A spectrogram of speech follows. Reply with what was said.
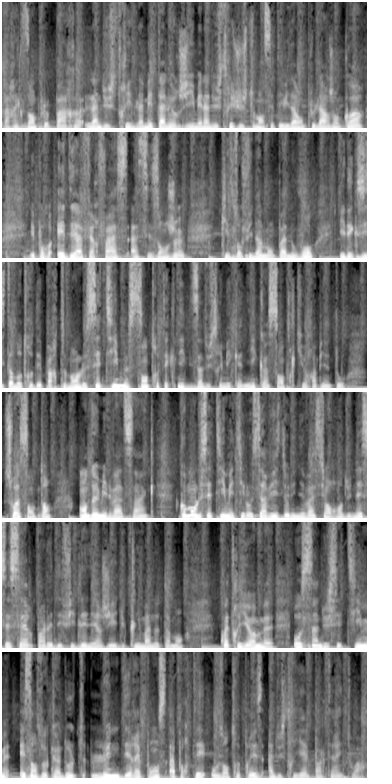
par exemple par l'industrie de la métallurgie. Mais l'industrie justement c'est évidemment plus large encore. Et pour aider à faire face à ces enjeux, qui ne sont finalement pas nouveaux, il existe dans notre département le CETIM, Centre technique des industries mécaniques, un centre qui aura bientôt 60 ans en 2025. Comment le CETIM est-il au service de l'innovation rendue nécessaire par les défis de l'énergie et du climat notamment? Quatrium, au sein du CETIM, est sans aucun doute l'une des réponses apportées aux entreprises industrielles par le territoire.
